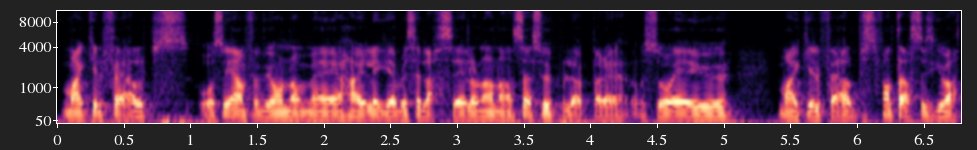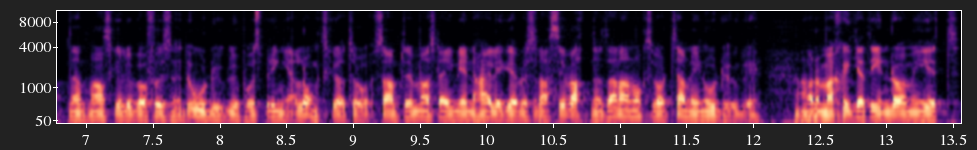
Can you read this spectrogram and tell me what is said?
Michael Phelps och så jämför vi honom med Haile Gebrselassie eller någon annan så superlöpare och så är ju Michael Phelps fantastisk i vattnet. Man skulle vara fullständigt oduglig på att springa långt skulle jag tro. Samtidigt man slängde in Haile Gebrselassie i vattnet hade han också varit tämligen oduglig. Ja. Hade man skickat in dem i ett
